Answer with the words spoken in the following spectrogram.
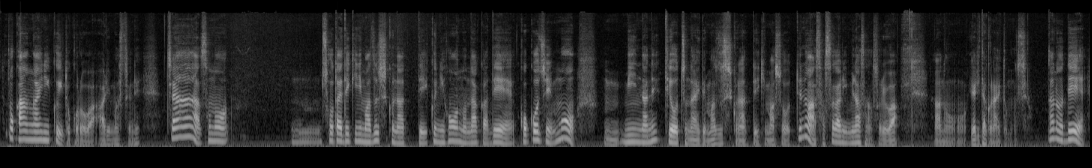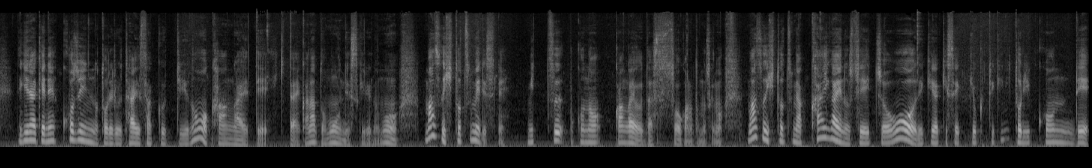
ちょっと考えにくいところはありますよね。じゃあ、その、うん、相対的に貧しくなっていく日本の中で、個々人も、うん、みんなね、手をつないで貧しくなっていきましょうっていうのは、さすがに皆さんそれは、あの、やりたくないと思うんですよ。なので、できるだけね、個人の取れる対策っていうのを考えていきたいかなと思うんですけれども、まず一つ目ですね。三つ僕の考えを出そうかなと思うんですけども、まず一つ目は海外の成長をできるだけ積極的に取り込んで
